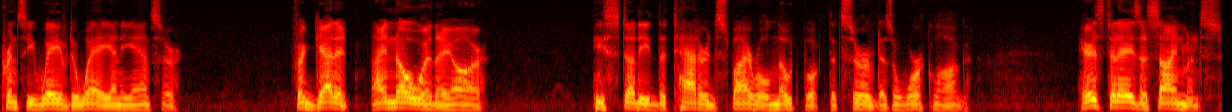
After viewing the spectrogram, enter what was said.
Princey waved away any answer. Forget it. I know where they are. He studied the tattered spiral notebook that served as a work log. Here's today's assignments.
